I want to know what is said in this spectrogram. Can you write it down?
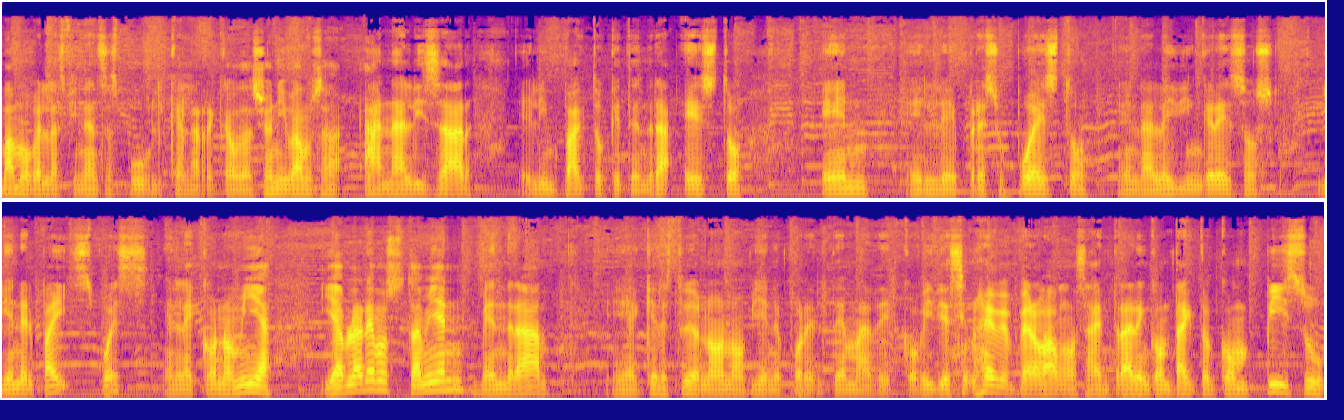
va a mover las finanzas públicas, la recaudación y vamos a analizar el impacto que tendrá esto en el eh, presupuesto, en la ley de ingresos y en el país, pues en la economía. Y hablaremos también, vendrá eh, aquí el estudio, no, no viene por el tema del COVID-19, pero vamos a entrar en contacto con Pisu,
